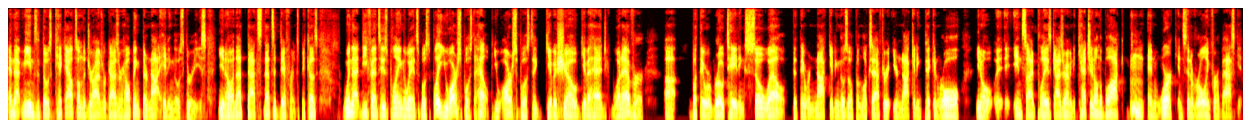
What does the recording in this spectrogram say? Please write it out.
and that means that those kickouts on the drives where guys are helping, they're not hitting those threes, you know, and that that's that's a difference because when that defense is playing the way it's supposed to play, you are supposed to help, you are supposed to give a show, give a hedge, whatever. Uh, but they were rotating so well that they were not getting those open looks after it. You're not getting pick and roll, you know, inside plays. Guys are having to catch it on the block and work instead of rolling for a basket.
